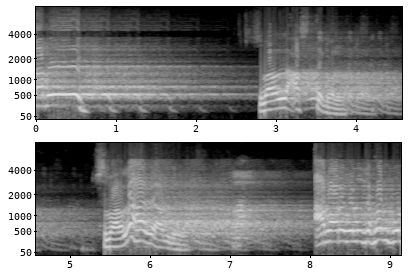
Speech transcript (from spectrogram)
হবে। সুবহানাল্লাহ, আসতে কোন সুবহানাল্লাহ হবে আমি আবার বলে, যখন কোন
